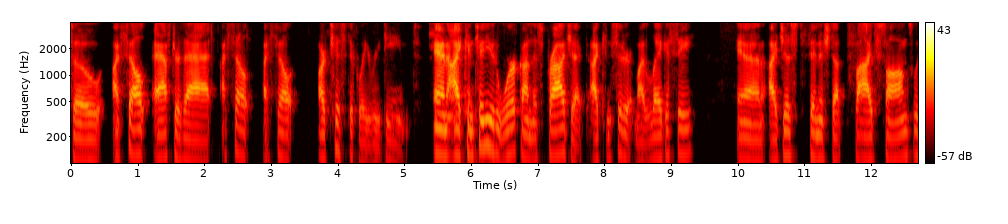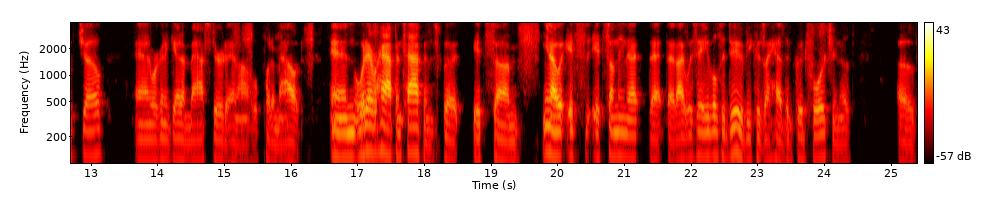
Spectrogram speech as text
so I felt after that, I felt I felt artistically redeemed. And I continue to work on this project. I consider it my legacy. And I just finished up five songs with Joe, and we're going to get them mastered, and I will put them out and whatever happens happens but it's um you know it's it's something that that that i was able to do because i had the good fortune of of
